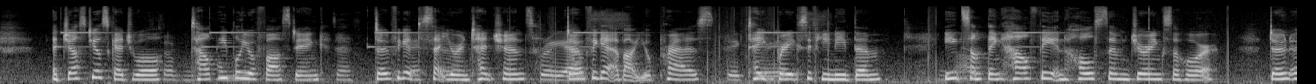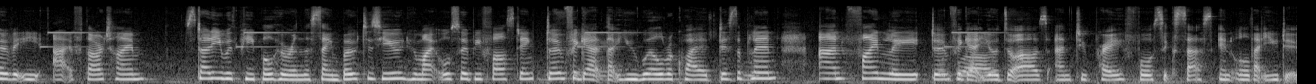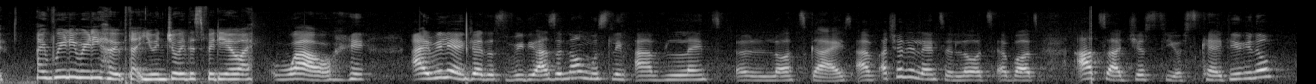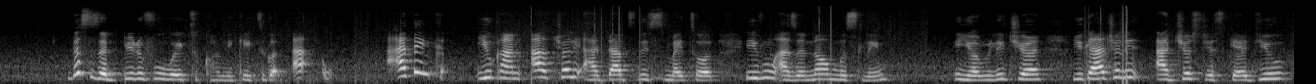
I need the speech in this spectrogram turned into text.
Adjust your schedule. Tell people you're fasting. Don't forget to set your intentions. Don't forget about your prayers. Take breaks if you need them. Eat something healthy and wholesome during sahur. Don't overeat at iftar time. Study with people who are in the same boat as you and who might also be fasting. Don't forget that you will require discipline. And finally, don't forget your du'as and to pray for success in all that you do. I really, really hope that you enjoy this video. I wow. I really enjoyed this video. As a non-Muslim, I've learned a lot, guys. I've actually learned a lot about how to adjust your schedule. You know, this is a beautiful way to communicate to God. I, I think you can actually adapt this method even as a non-Muslim in your religion. You can actually adjust your schedule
